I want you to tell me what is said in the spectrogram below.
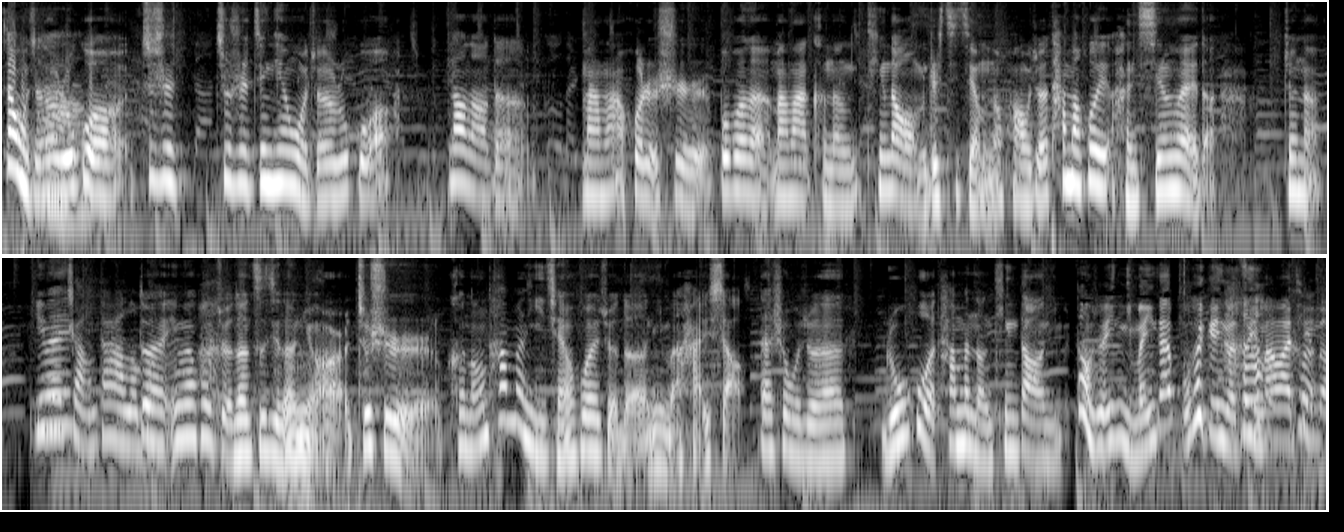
但我觉得，如果就是就是今天，我觉得如果闹闹的妈妈或者是波波的妈妈可能听到我们这期节目的话，我觉得他们会很欣慰的，真的。因为长大了，对，因为会觉得自己的女儿就是可能他们以前会觉得你们还小，但是我觉得如果他们能听到你们，但我觉得你们应该不会给你们自己妈妈听的。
